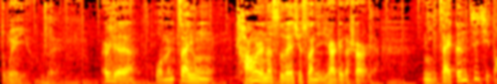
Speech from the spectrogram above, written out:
毒也一样。对。而且我们再用常人的思维去算计一下这个事儿去，你再跟机器斗，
